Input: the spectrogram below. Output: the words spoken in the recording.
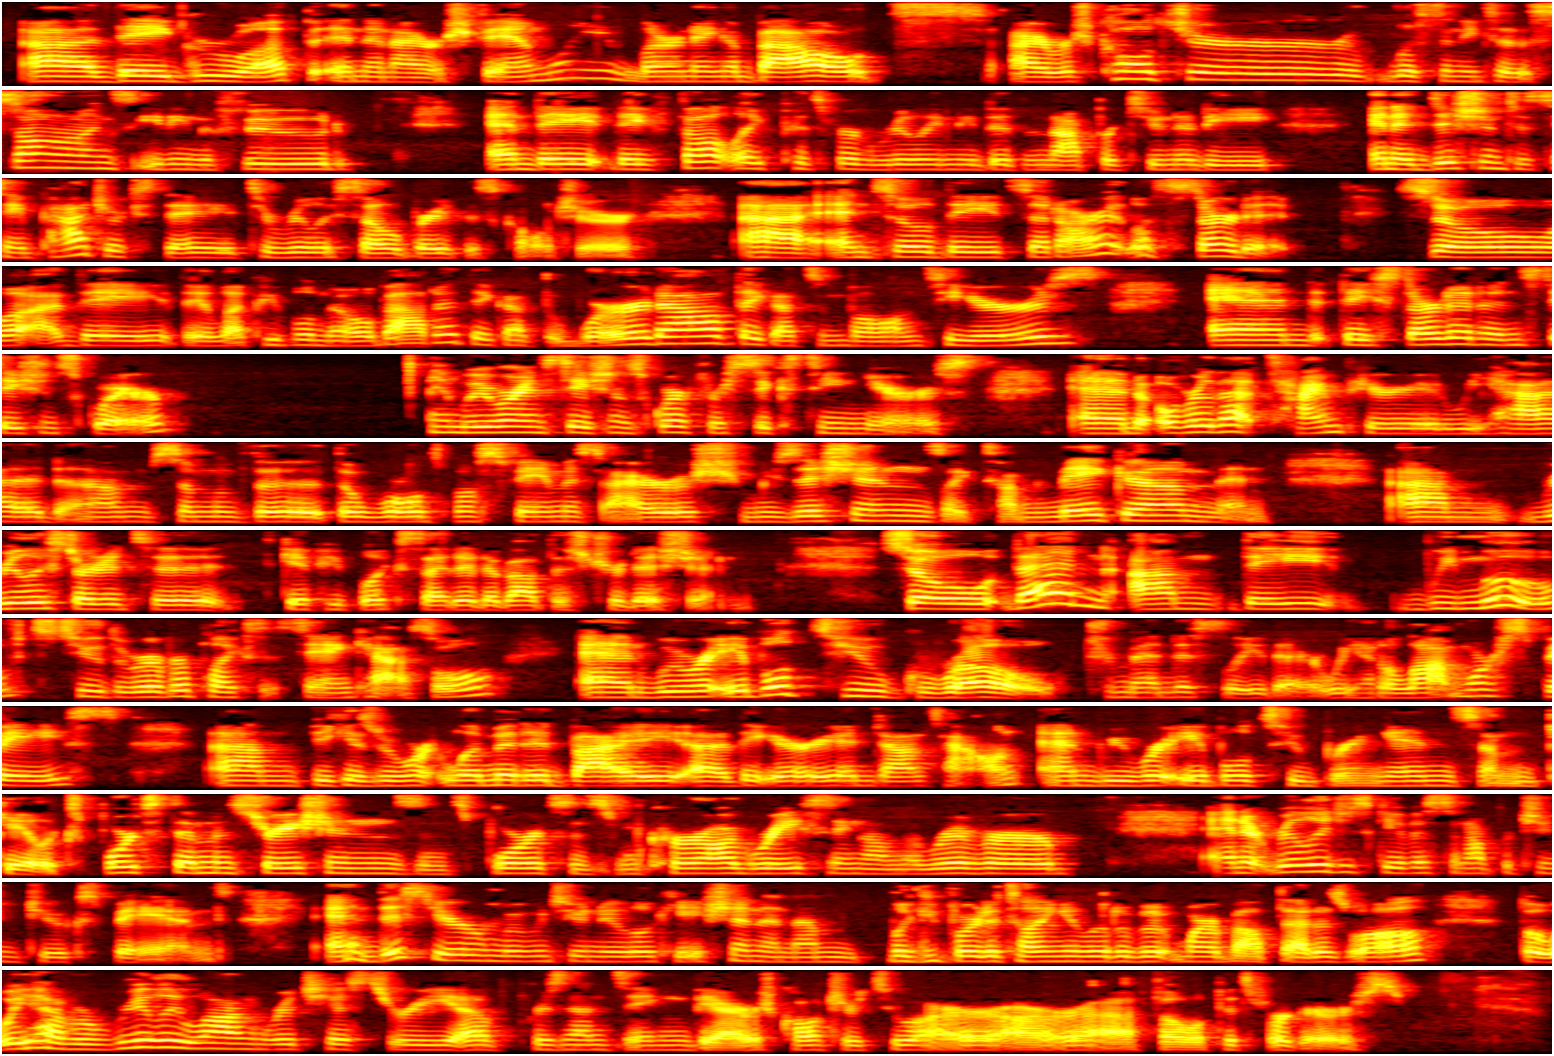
Uh, they grew up in an Irish family, learning about Irish culture, listening to the songs, eating the food, and they they felt like Pittsburgh really needed an opportunity, in addition to St. Patrick's Day, to really celebrate this culture. Uh, and so they said, "All right, let's start it." So uh, they they let people know about it. They got the word out. They got some volunteers, and they started in Station Square. And we were in Station Square for 16 years. And over that time period, we had um, some of the the world's most famous Irish musicians like Tommy Makem, and um, really started to get people excited about this tradition. So then um, they we moved to the Riverplex at Sandcastle, and we were able to grow tremendously there. We had a lot more space um, because we weren't limited by uh, the area in downtown, and we were able to bring in some Gaelic sports demonstrations and sports and some Curragh racing on the river. And it really just gave us an opportunity to expand. And this year we're moving to a new location, and I'm looking forward to telling you a little bit more about that as well. But we have a really long, rich history of presenting the Irish culture to our, our uh, fellow Pittsburghers.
